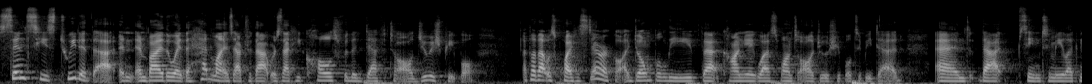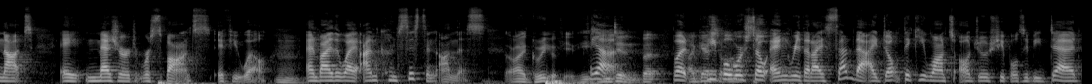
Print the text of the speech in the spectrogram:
since he's tweeted that, and, and by the way, the headlines after that was that he calls for the death to all Jewish people. I thought that was quite hysterical. I don't believe that Kanye West wants all Jewish people to be dead. And that seemed to me like not a measured response, if you will. Mm. And by the way, I'm consistent on this. I agree with you. He, Yeah. he didn't, but But I guess people on- were so angry that I said that. I don't think he wants all Jewish people to be dead.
